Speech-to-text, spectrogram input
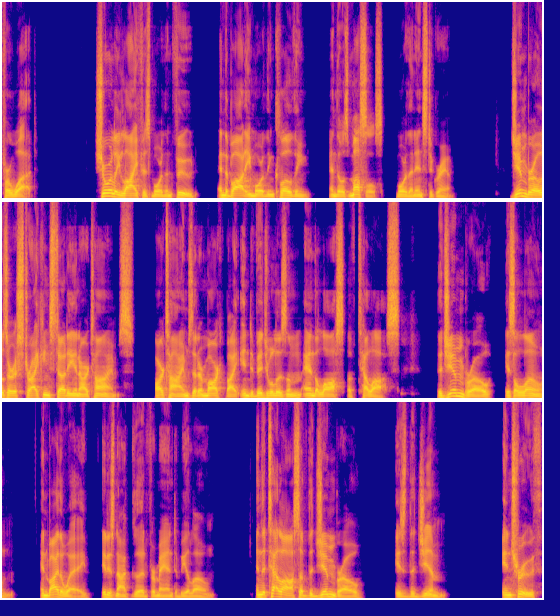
for what? Surely life is more than food, and the body more than clothing, and those muscles more than Instagram. Gym bros are a striking study in our times, our times that are marked by individualism and the loss of telos. The gym bro is alone, and by the way, it is not good for man to be alone. And the telos of the gym bro is the gym. In truth,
